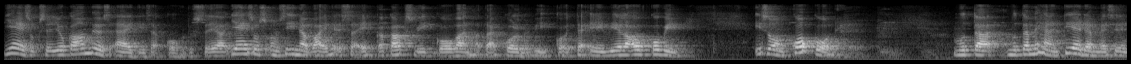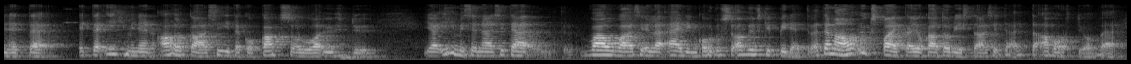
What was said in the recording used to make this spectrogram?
Jeesuksen, joka on myös äitinsä kohdussa. Ja Jeesus on siinä vaiheessa ehkä kaksi viikkoa vanha tai kolme viikkoa, että ei vielä ole kovin ison kokonen. Mutta, mutta mehän tiedämme sen, että, että ihminen alkaa siitä, kun kaksi solua yhtyy. Ja ihmisenä sitä vauvaa siellä äidin kohdussa on myöskin pidettävä. Tämä on yksi paikka, joka todistaa sitä, että abortti on väärin.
